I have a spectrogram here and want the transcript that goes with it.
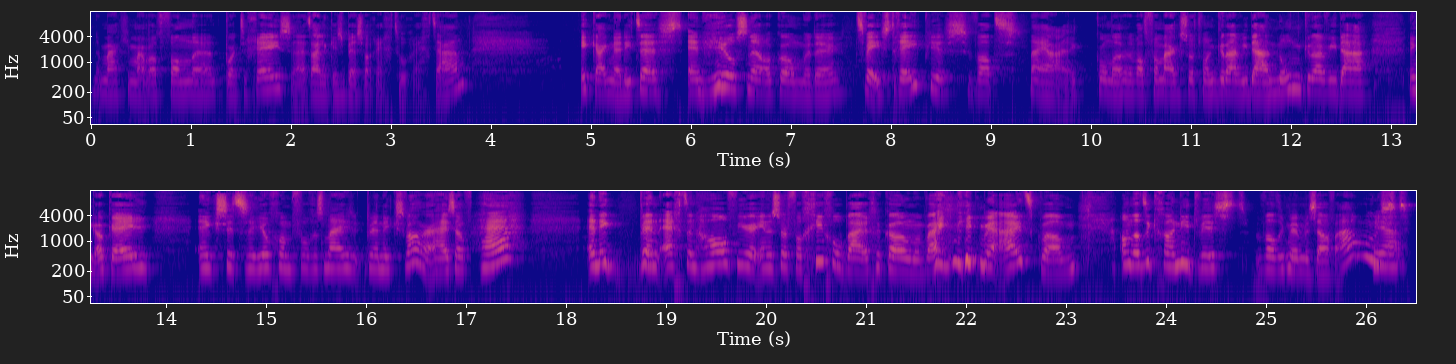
dan maak je maar wat van uh, het Portugees. En uiteindelijk is het best wel recht toe, recht aan. Ik kijk naar die test en heel snel komen er twee streepjes. Wat, nou ja, ik kon er wat van maken, een soort van gravida, non-gravida. Ik denk, oké. En ik zit zo, gewoon, volgens mij ben ik zwanger. Hij zo, hè? En ik ben echt een half uur in een soort van giechelbui gekomen waar ik niet meer uitkwam. Omdat ik gewoon niet wist wat ik met mezelf aan moest.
